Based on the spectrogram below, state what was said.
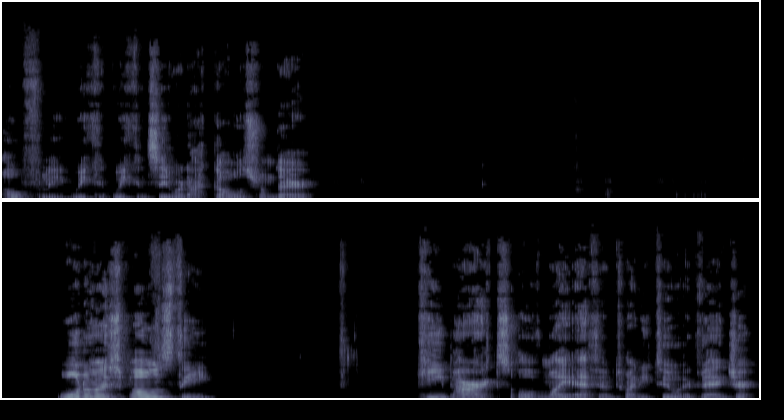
hopefully we can we can see where that goes from there. One of I suppose the key parts of my FM twenty two adventure,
